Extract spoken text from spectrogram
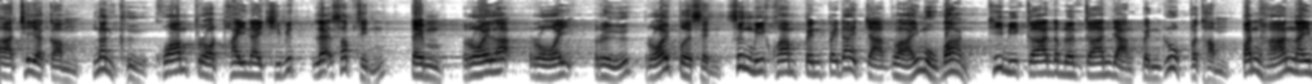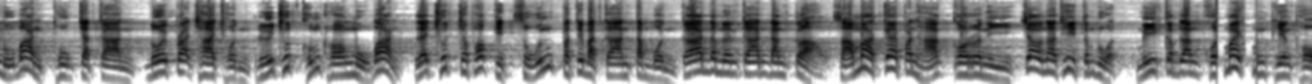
อาชญากรรม นั่นคือความปลอดภัยในชีวิตและทรัพย์สิน เต็มร้อยละร้อย หรือร้อยเปอร์เซ็นซึ่งมีความเป็นไปได้จากหลายหมู่บ้าน ที่มีการดำเนินการอย่างเป็นรูปธรรม ปัญหาในหมู่บ้านถูกจัดการ โดยประชาชน หรือชุดคุ้มครองหมู่บ้าน และชุดเฉพาะกิจศูนย์ปฏิบัติการตำบล การดำเนินการดังกล่าว สามารถแก้ปัญหากรณี เจ้าหน้าที่ตำรวจ มีกำลังพลไม่เพียงพอ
